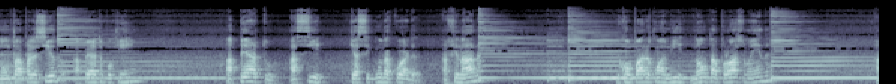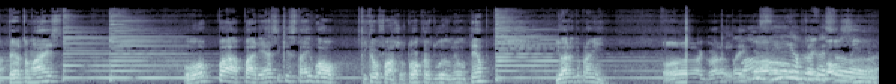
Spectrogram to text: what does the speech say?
Não tá parecido? Aperta um pouquinho. Aperto a Si, que é a segunda corda afinada. E comparo com a Mi, não tá próximo ainda. Aperto mais. Opa, parece que está igual. O que, que eu faço? Eu toco as duas ao mesmo tempo. E olha aqui pra mim. Oh, agora tá Igualzinho, igual. Tá professor. igualzinho.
